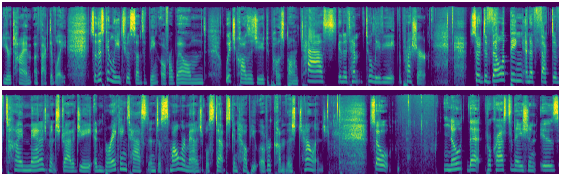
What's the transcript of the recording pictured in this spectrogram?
your time effectively. So, this can lead to a sense of being overwhelmed, which causes you to postpone tasks in an attempt to alleviate the pressure. So, developing an effective time management strategy and breaking tasks into smaller, manageable steps can help you overcome this challenge. So, note that procrastination is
